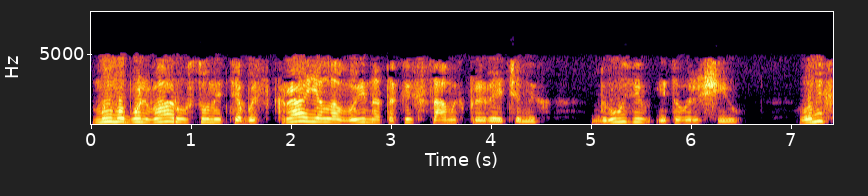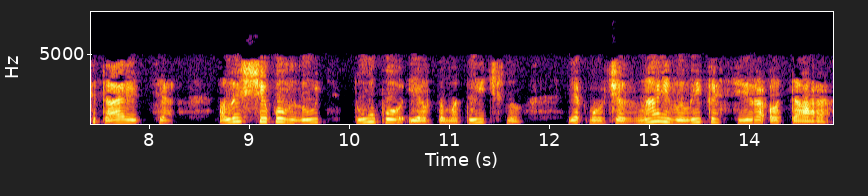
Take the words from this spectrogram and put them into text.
мимо бульвару сунеться безкрая лавина таких самих приречених друзів і товаришів. Вони хитаються, але ще повзуть тупо і автоматично, як мовчазна і велика сіра отара.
